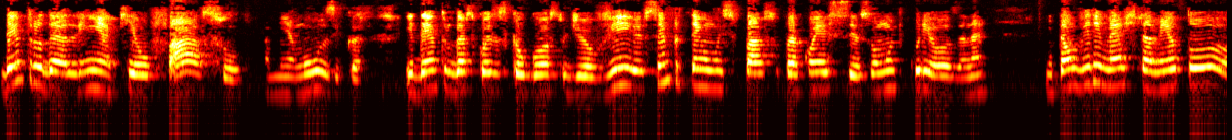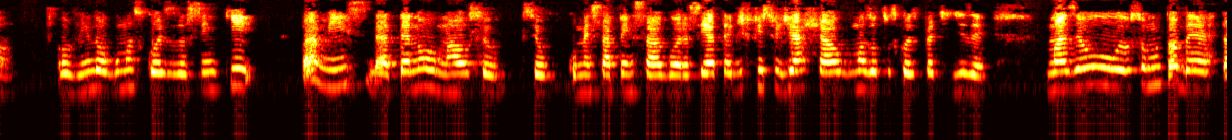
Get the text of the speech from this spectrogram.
dentro da linha que eu faço, a minha música, e dentro das coisas que eu gosto de ouvir, eu sempre tenho um espaço para conhecer. Eu sou muito curiosa, né? Então, vira e mexe também, eu tô ouvindo algumas coisas assim que para mim, é até normal se eu, se eu começar a pensar agora, assim, é até difícil de achar algumas outras coisas para te dizer. Mas eu, eu sou muito aberta.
